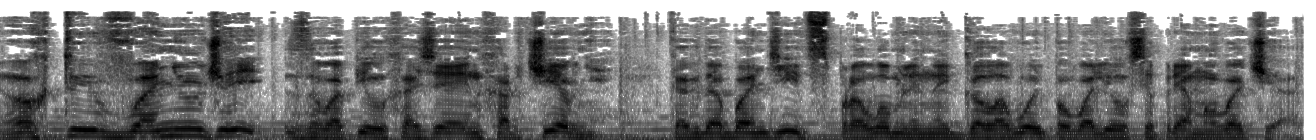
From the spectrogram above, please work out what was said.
«Ах ты, вонючий!» – завопил хозяин харчевни, когда бандит с проломленной головой повалился прямо в очаг.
